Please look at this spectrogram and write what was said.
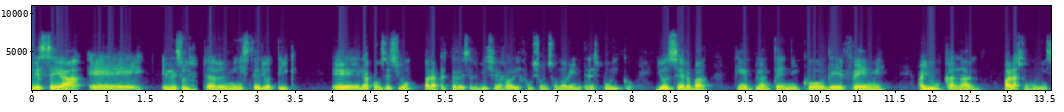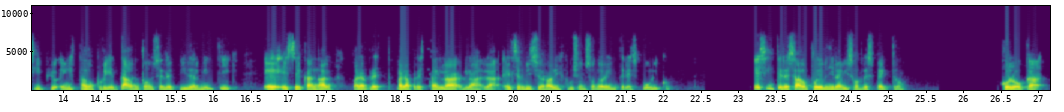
desea, eh, le solicita al Ministerio TIC eh, la concesión para prestar el servicio de radiodifusión sonora de interés público y observa que en el plan técnico de FM hay un canal para su municipio en estado proyectado. Entonces le pide al MINTIC eh, ese canal para, para prestar el servicio de radiodifusión sonora de interés público. Ese interesado puede venir al visor de espectro, coloca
